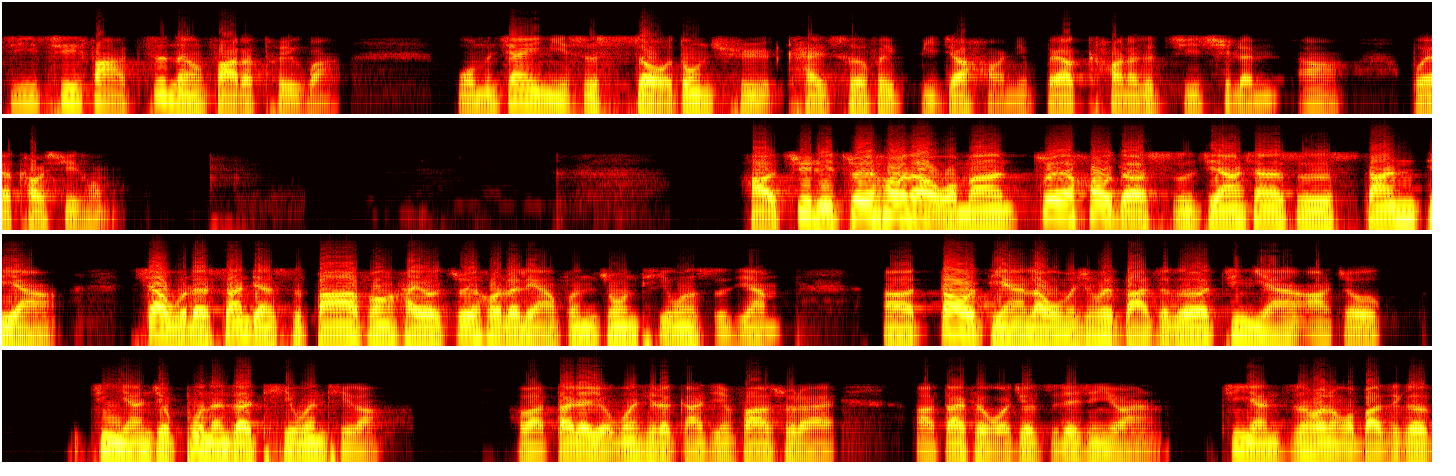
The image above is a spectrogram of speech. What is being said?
机器化智能化的推广，我们建议你是手动去开车会比较好，你不要靠那个机器人啊，不要靠系统。好，距离最后呢，我们最后的时间现在是三点，下午的三点十八分，还有最后的两分钟提问时间，啊，到点了，我们就会把这个禁言啊，就禁言就不能再提问题了，好吧？大家有问题的赶紧发出来啊，待会我就直接禁言。禁言之后呢，我把这个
